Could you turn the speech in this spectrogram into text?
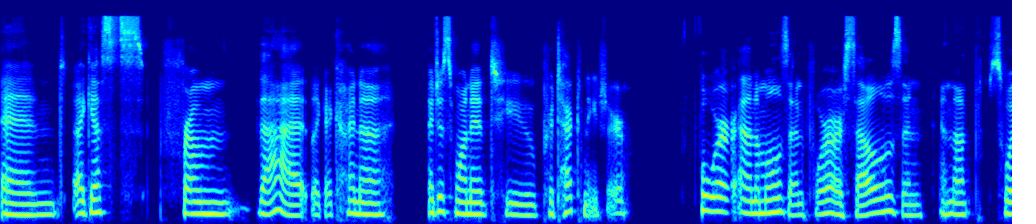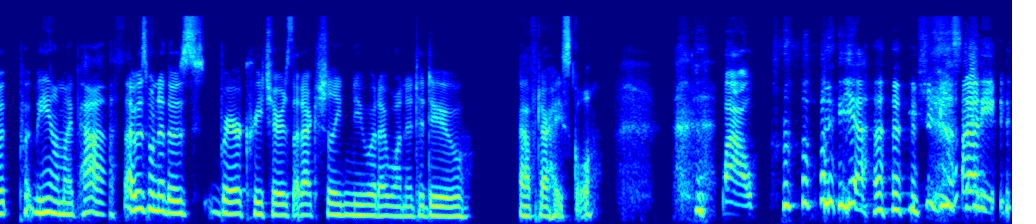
And I guess from that, like I kind of, I just wanted to protect nature for animals and for ourselves. And, and that's what put me on my path. I was one of those rare creatures that actually knew what I wanted to do after high school. Wow. yeah. you should be studied.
